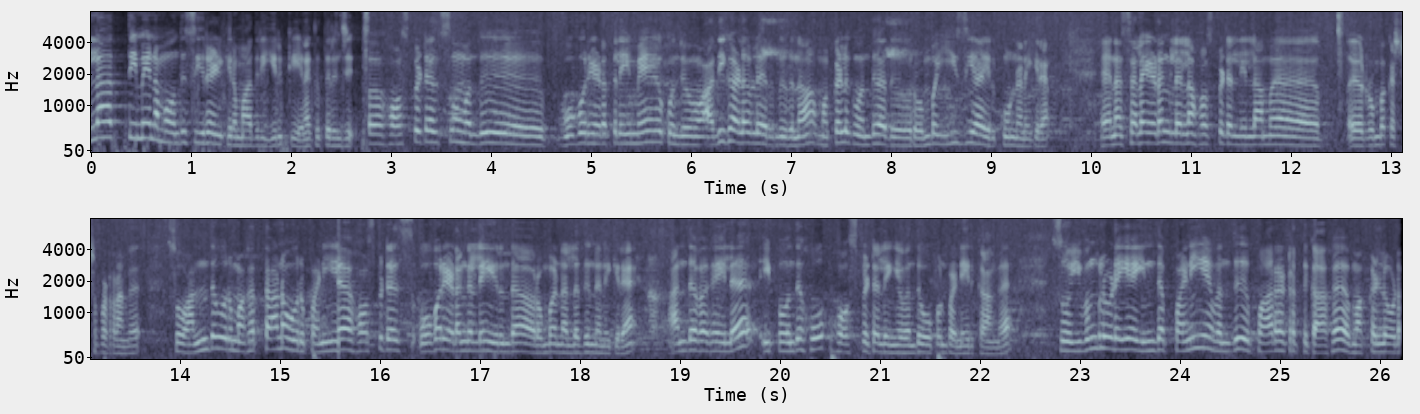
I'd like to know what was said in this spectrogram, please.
எல்லாத்தையுமே நம்ம வந்து சீரழிக்கிற மாதிரி இருக்குது எனக்கு தெரிஞ்சு. ஹாஸ்பிட்டல்ஸும் வந்து ஒவ்வொரு இடத்துலையுமே கொஞ்சம் அதிக அளவில் இருந்ததுன்னா மக்களுக்கு வந்து அது ரொம்ப ஈஸியாக இருக்கும்னு நினைக்கிறேன். ஏன்னா சில இடங்கள்லாம் ஹாஸ்பிட்டல் இல்லாமல் ரொம்ப கஷ்டப்படுறாங்க. ஸோ அந்த ஒரு மகத்தான ஒரு பணியை ஹாஸ்பிட்டல்ஸ் ஒவ்வொரு இடங்கள்லையும் இருந்தால் ரொம்ப நல்லதுன்னு நினைக்கிறேன். அந்த வகையில் இப்போ வந்து ஹோப் ஹாஸ்பிட்டல் இங்கே வந்து ஓப்பன் பண்ணியிருக்காங்க. ஸோ இவங்களுடைய இந்த பணியை வந்து பாராட்டுறதுக்காக மக்களோட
